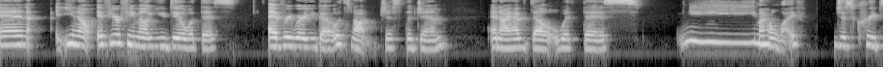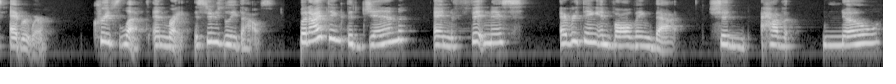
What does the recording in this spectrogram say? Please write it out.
And, you know, if you're a female, you deal with this everywhere you go. It's not just the gym and I have dealt with this my whole life. Just creeps everywhere. Creeps left and right as soon as you leave the house. But I think the gym and fitness, everything involving that, should have no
